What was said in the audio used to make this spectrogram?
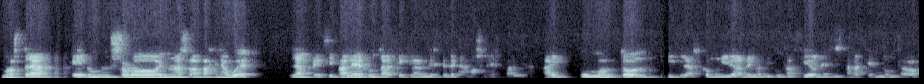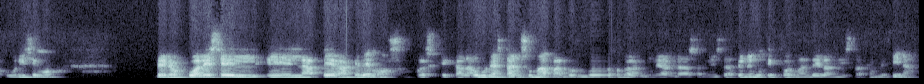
mostrar en, un solo, en una sola página web las principales rutas ciclables que tenemos en España. Hay un montón y las comunidades, las diputaciones están haciendo un trabajo buenísimo. Pero ¿cuál es la pega que vemos? Pues que cada una está en su mapa, por supuesto, cada comunidad, las administraciones no te informan de la administración vecina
